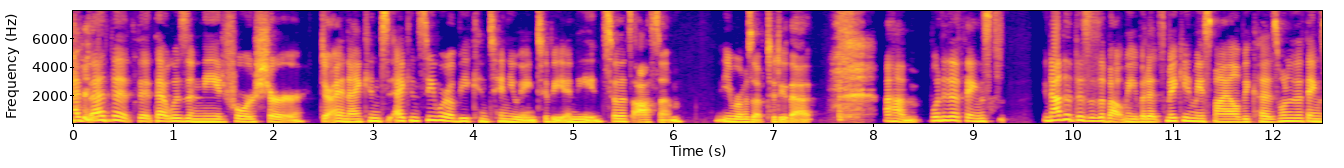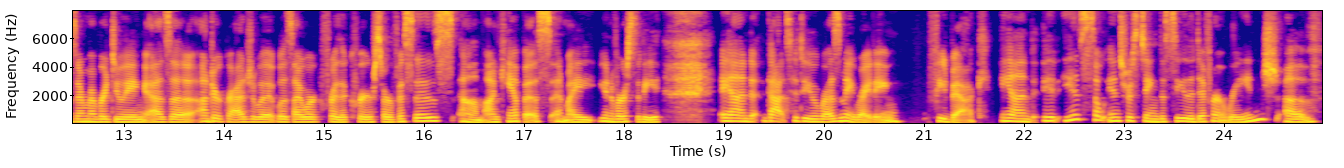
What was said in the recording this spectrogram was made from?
I bet that, that that was a need for sure, and I can I can see where it'll be continuing to be a need. So that's awesome. You rose up to do that. Um, one of the things not that this is about me, but it's making me smile because one of the things I remember doing as an undergraduate was I worked for the career services um, on campus at my university and got to do resume writing feedback. And it is so interesting to see the different range of,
